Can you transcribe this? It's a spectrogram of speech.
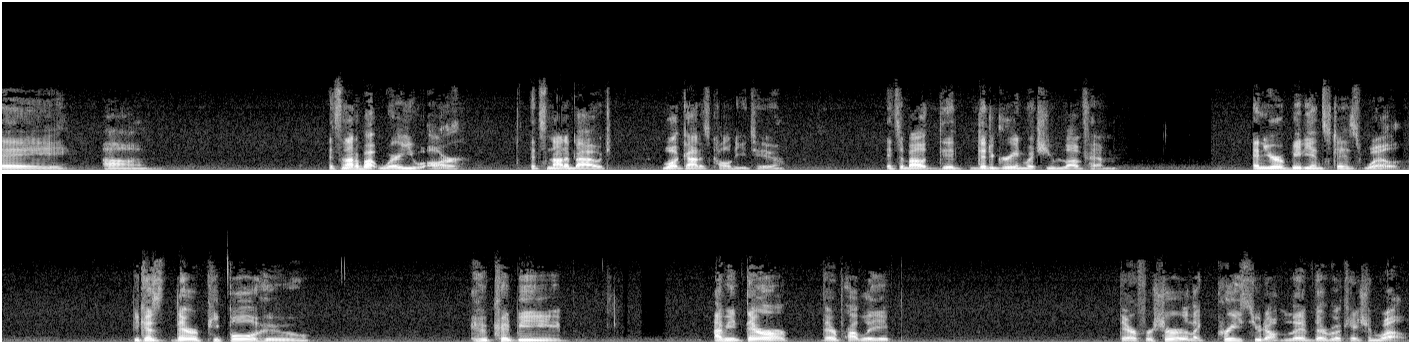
a um it's not about where you are. It's not about what god has called you to it's about the the degree in which you love him and your obedience to his will. Because there are people who who could be i mean there are there are probably there are for sure like priests who don't live their vocation well.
